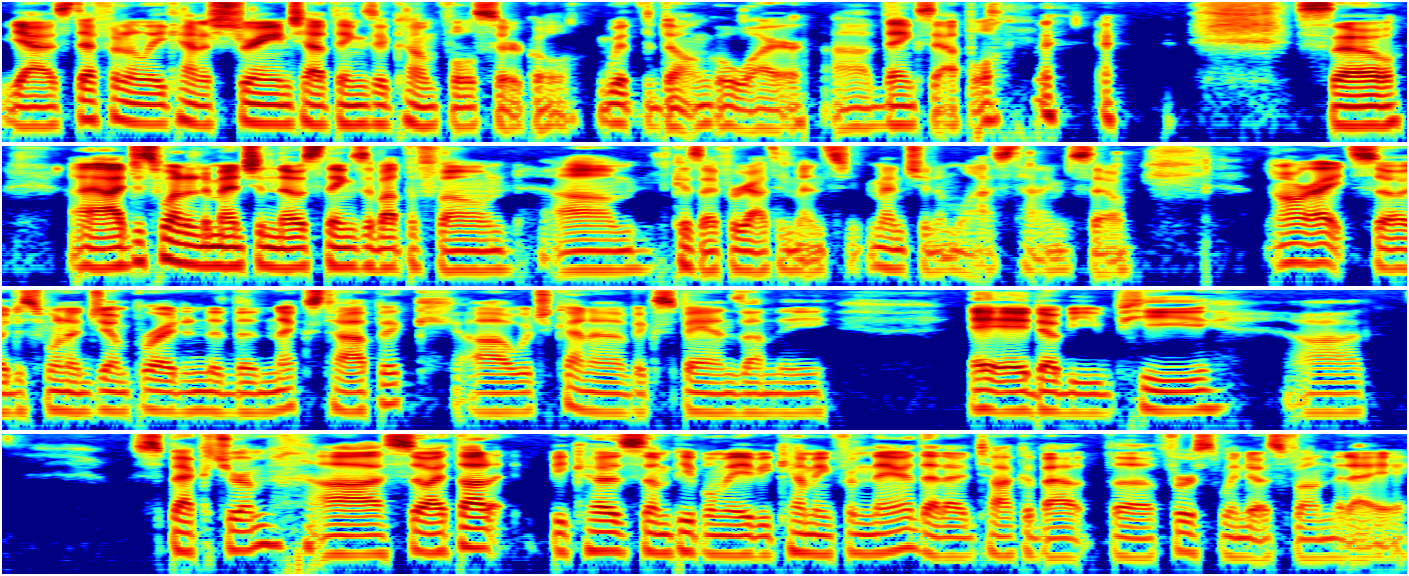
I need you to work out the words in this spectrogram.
Yeah, it's definitely kind of strange how things have come full circle with the dongle wire. Uh, thanks, Apple. so, I just wanted to mention those things about the phone because um, I forgot to men- mention them last time. So, all right. So I just want to jump right into the next topic, uh, which kind of expands on the AAWP uh, spectrum. Uh, so I thought because some people may be coming from there, that I'd talk about the first Windows phone that I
